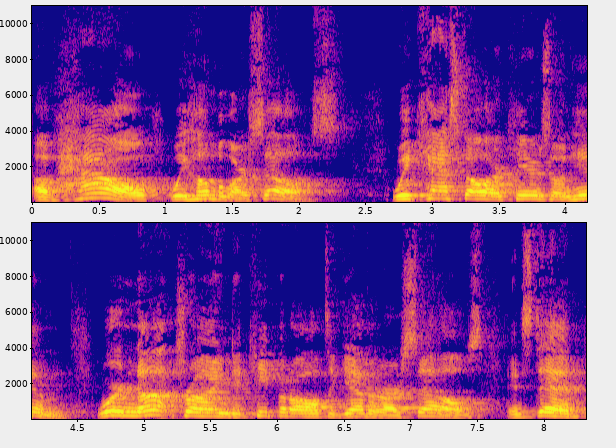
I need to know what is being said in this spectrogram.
of how we humble ourselves. We cast all our cares on Him. We're not trying to keep it all together ourselves. Instead,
